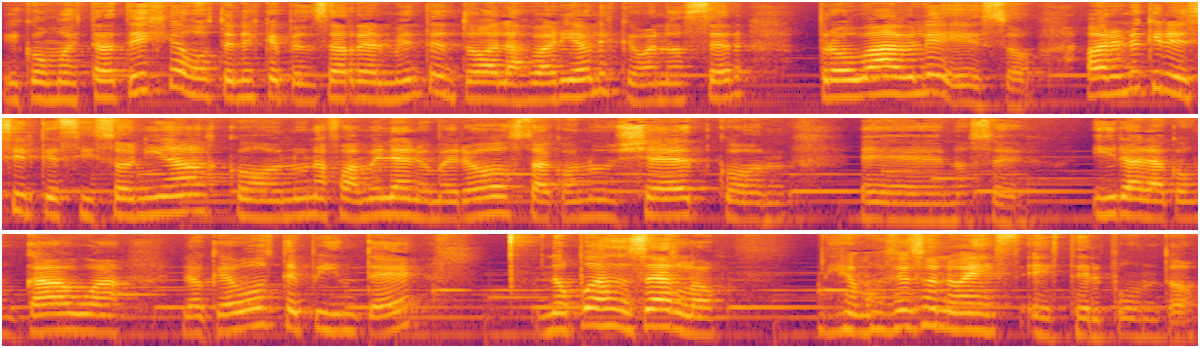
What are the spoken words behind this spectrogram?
y como estrategia vos tenés que pensar realmente en todas las variables que van a ser probable eso. Ahora, no quiere decir que si soñás con una familia numerosa, con un jet, con, eh, no sé, ir a la concagua, lo que vos te pinte, no puedas hacerlo. Digamos, eso no es este el punto.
